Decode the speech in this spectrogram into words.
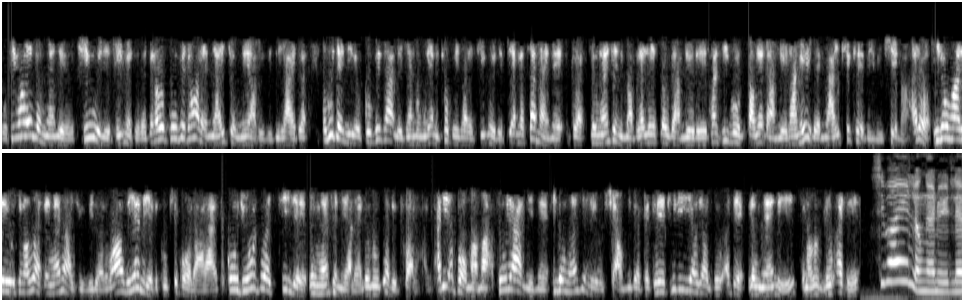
ဖို့ စီးပွားရေးလုပ်ငန်းတွေကို ချင်းဝေတွေပေးမယ်ဆိုတော့ကျွန်တော်တို့ ကိုဗစ်တော့လည်း အများကြီး ကြုံနေရပြီ ဒီဟာတွေအတွက် အခုချိန်ကြီးကို ကိုဗစ်ကနေ ရန်ကုန်ကနေ ထုတ်ပေးထားတဲ့ ချင်းဝေတွေ ပြန်မဆက်နိုင်တဲ့အတွက် လုပ်ငန်းရှင်တွေမှာ blacklist လုပ်တာမျိုးတွေဖန်ဆီးဖို့ ဆောင်ရွက်တာမျိုးဒါမျိုးတွေလည်း အများကြီး ဖြစ်ခဲ့ပြီးပြီ ရှေ့မှာ အဲ့တော့ ဒီလိုဟာတွေကို ကျွန်တော်တို့က သင်ခန်းစာယူပြီးတော့ဘာဘေးကနေတခုဖြစ်ပေါ်လာတာကိုကျိုးအတွက်ကြည့်တဲ့ လုပ်ငန်းရှင်တွေကလည်းလိုလိုအတွက်တွေ ထွက်လာတယ် အဲ့ဒီအပေါ်မှာမှ အစိုးရအနေနဲ့ ဒီလုပ်ငန်းရှင်တွေကို ရှောင်ပြီးတော့ တကယ် ထိထိရောက်ရောက်လိုအပ်တဲ့လုပ်ငန်းတွေကျွန်တော်တို့လိုအပ်တယ်စီးပွားရေးလုပ်ငန်းတွေလဲ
